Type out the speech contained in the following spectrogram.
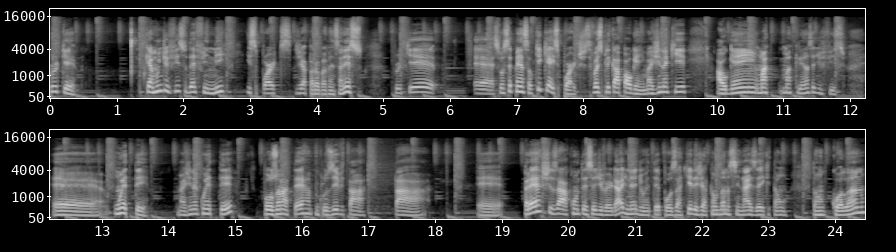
Por quê? Porque é muito difícil definir esportes. Já parou para pensar nisso? Porque é, se você pensa o que, que é esporte, se for explicar para alguém, imagina que alguém, uma, uma criança é difícil, é, um ET. Imagina que um ET pousou na Terra, inclusive tá, tá é, prestes a acontecer de verdade, né? De um ET pousar aqui, eles já estão dando sinais aí que estão colando.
